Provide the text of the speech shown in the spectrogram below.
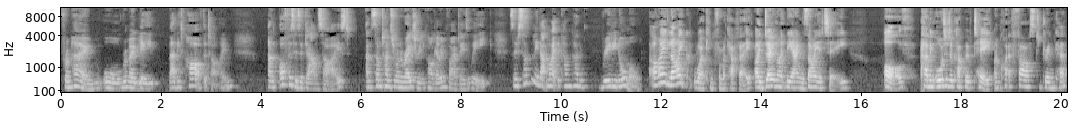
from home or remotely at least part of the time, and offices have downsized, and sometimes you're on a rota and you can't go in five days a week. So suddenly that might become kind of really normal. I like working from a cafe. I don't like the anxiety of having ordered a cup of tea. I'm quite a fast drinker.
